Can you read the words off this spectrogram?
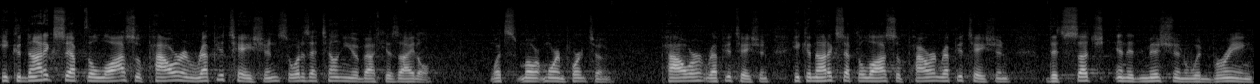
he could not accept the loss of power and reputation. So, what is that telling you about his idol? What's more, more important to him? Power, reputation. He cannot accept the loss of power and reputation that such an admission would bring.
